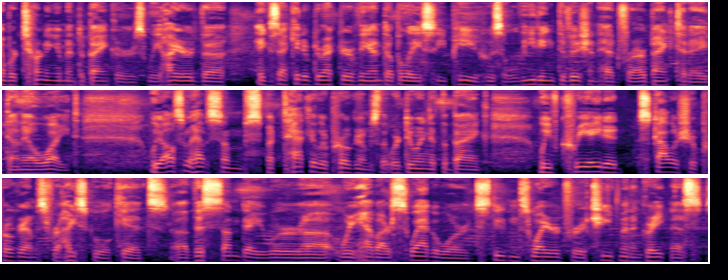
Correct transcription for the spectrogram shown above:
and we're turning them into bankers. We hired the executive director of the NAACP, who's a leading division head for our bank today, Donnell White. We also have some spectacular programs that we're doing at the bank. We've created scholarship programs for high school kids. Uh, this Sunday, we're, uh, we have our SWAG Award, Students Wired for Achievement and Greatness.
